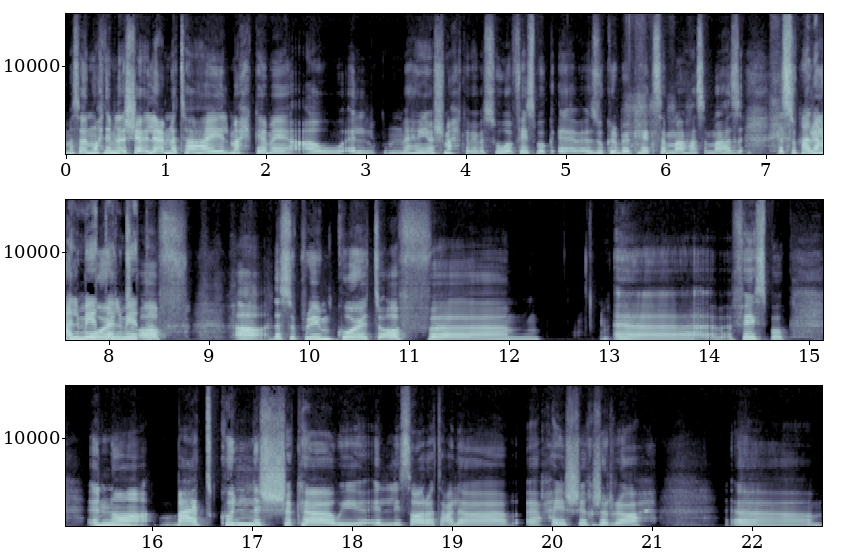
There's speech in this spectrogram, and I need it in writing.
مثلا واحدة من الأشياء اللي عملتها هاي المحكمة أو ال... هي مش محكمة بس هو فيسبوك آه، زوكربيرج هيك سماها سماها the هذا على الميتا الميتا. of آه the supreme court of فيسبوك إنه بعد كل الشكاوي اللي صارت على آه، حي الشيخ جراح آه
